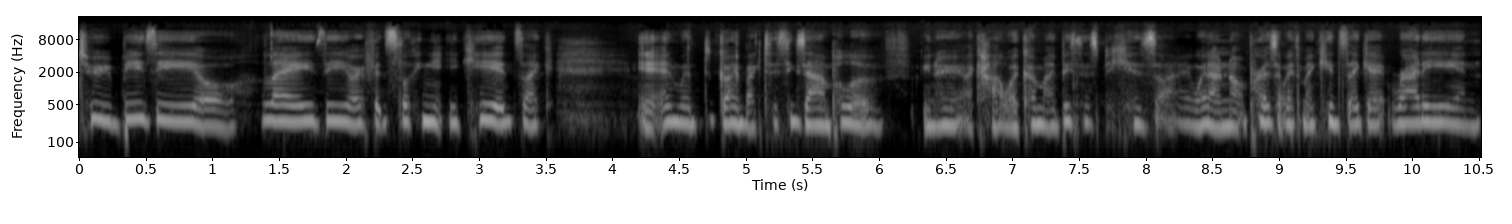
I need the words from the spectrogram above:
too busy or lazy, or if it's looking at your kids like and we're going back to this example of, you know, I can't work on my business because I, when I'm not present with my kids, they get ratty. And,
